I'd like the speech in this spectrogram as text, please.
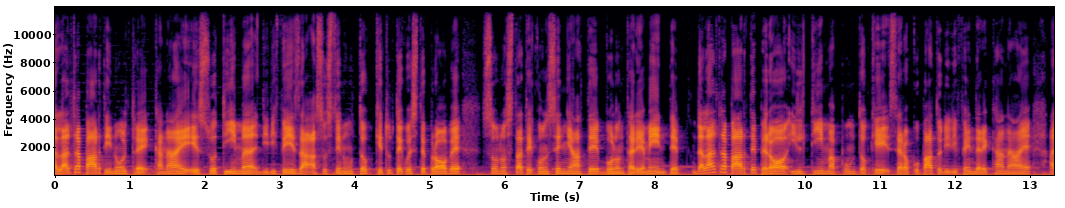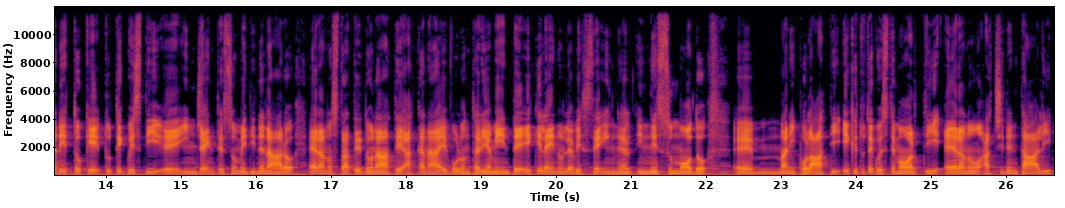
Dall'altra parte inoltre Kanae e il suo team di difesa ha sostenuto che tutte queste prove sono state consegnate volontariamente. Dall'altra parte però il team appunto che si era occupato di difendere Kanae ha detto che tutte queste eh, ingenti somme di denaro erano state donate a Kanae volontariamente e che lei non le avesse in, in nessun modo eh, manipolati e che tutte queste morti erano accidentali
